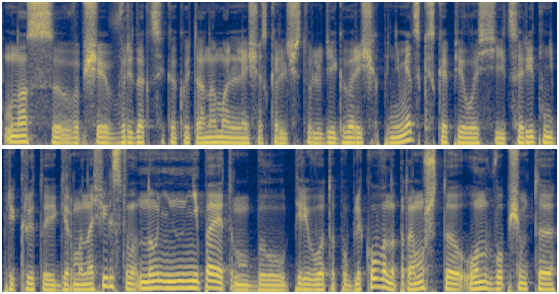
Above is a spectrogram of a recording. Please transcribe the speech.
У нас вообще в редакции какое-то аномальное сейчас количество людей, говорящих по-немецки, скопилось, и царит неприкрытое германофильство. Но не поэтому был перевод опубликован, а потому что он, в общем-то,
